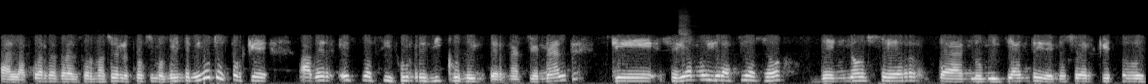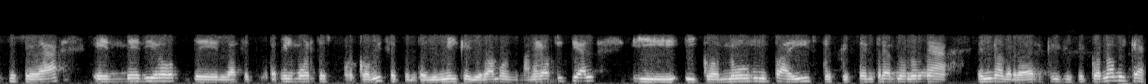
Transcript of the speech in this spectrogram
a la cuarta transformación en los próximos 20 minutos porque a ver esto sí fue un ridículo internacional que sería muy gracioso de no ser tan humillante y de no saber que todo esto se da en medio de las 70 mil muertes por COVID, 71 mil que llevamos de manera oficial y, y con un país pues que está entrando en una en una verdadera crisis económica.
